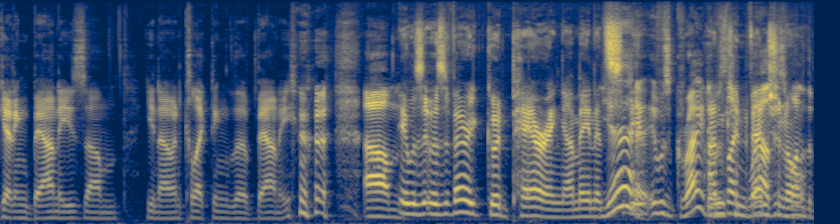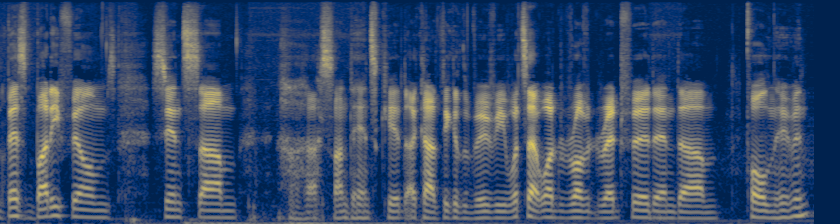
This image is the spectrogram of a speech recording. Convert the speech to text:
getting bounties, um, you know, and collecting the bounty. um, It was it was a very good pairing. I mean, it's yeah, it- it was great. It was like, wow, this is one of the best buddy films since um, Sundance Kid. I can't think of the movie. What's that one? Robert Redford and um, Paul Newman.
